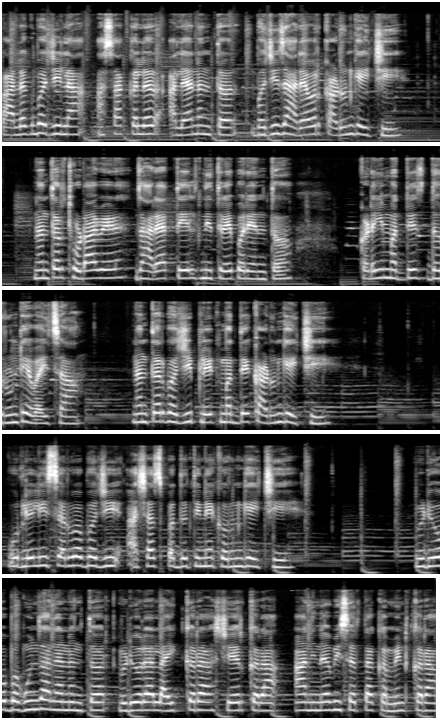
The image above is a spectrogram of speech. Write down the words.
पालक भजीला असा कलर आल्यानंतर भजी झाऱ्यावर काढून घ्यायची. नंतर थोडा वेळ झाऱ्यात तेल निथळेपर्यंत कढईमध्येच धरून ठेवायचा. नंतर भजी प्लेटमध्ये काढून घ्यायची. उरलेली सर्व भजी अशाच पद्धतीने करून घ्यायची. व्हिडिओ बघून झाल्यानंतर व्हिडिओला लाईक करा शेअर करा आणि न विसरता कमेंट करा.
